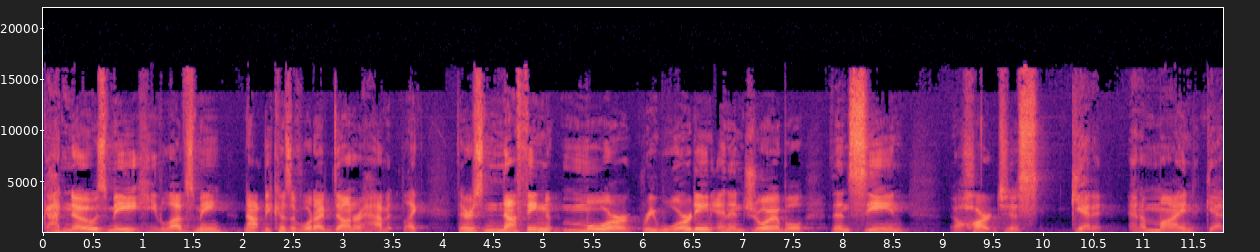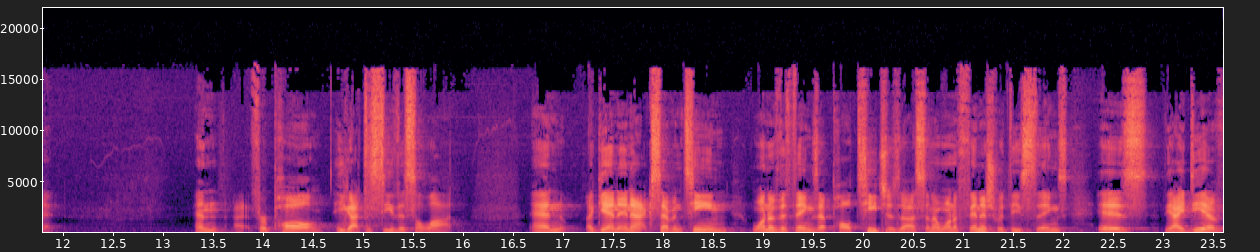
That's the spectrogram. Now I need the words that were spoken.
God knows me. He loves me, not because of what I've done or haven't. Like, there's nothing more rewarding and enjoyable than seeing a heart just get it and a mind get it. And uh, for Paul, he got to see this a lot. And again, in Acts 17, one of the things that Paul teaches us, and I want to finish with these things, is the idea of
